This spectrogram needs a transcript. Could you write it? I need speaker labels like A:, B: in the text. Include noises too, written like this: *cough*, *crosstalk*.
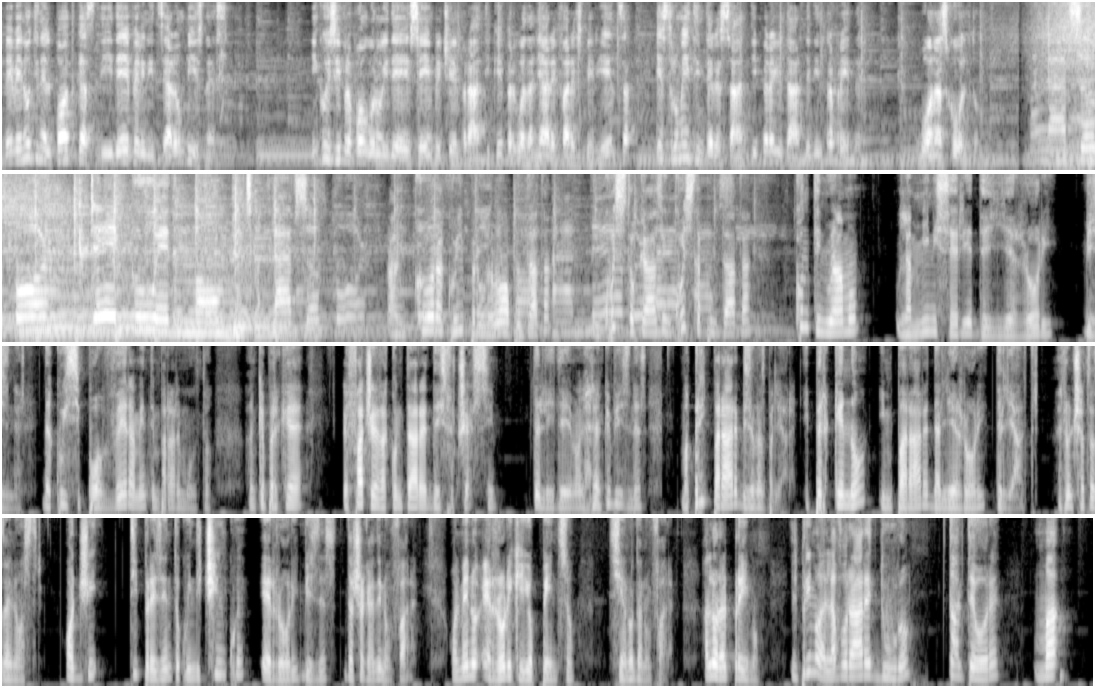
A: Benvenuti nel podcast di Idee per iniziare un business, in cui si propongono idee semplici e pratiche per guadagnare e fare esperienza e strumenti interessanti per aiutarti ad intraprendere. Buon ascolto!
B: Ancora qui per una nuova puntata. In questo caso, in questa puntata, continuiamo la miniserie degli errori business da cui si può veramente imparare molto, anche perché è facile raccontare dei successi, delle idee, magari anche business, ma per imparare bisogna sbagliare. E perché no imparare dagli errori degli altri, enunciato dai nostri. Oggi ti presento quindi 5 errori business da cercare di non fare, o almeno errori che io penso siano da non fare. Allora, il primo. Il primo è lavorare duro, tante ore, ma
